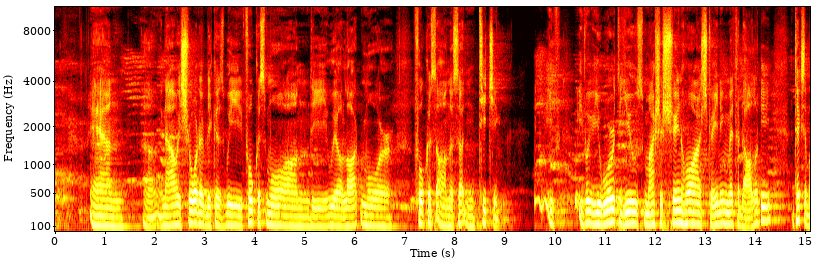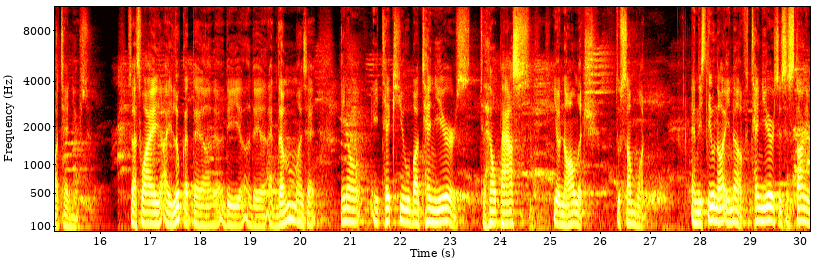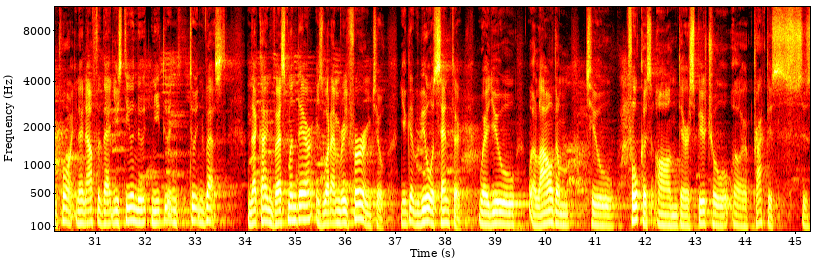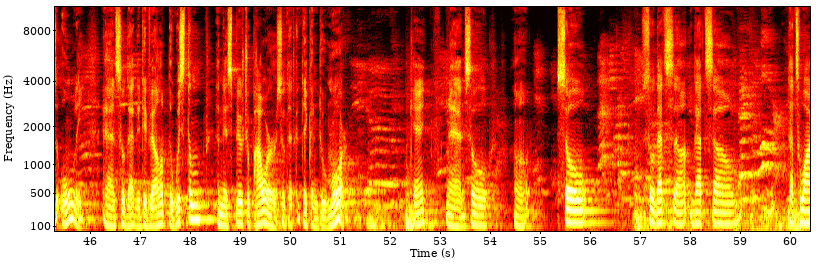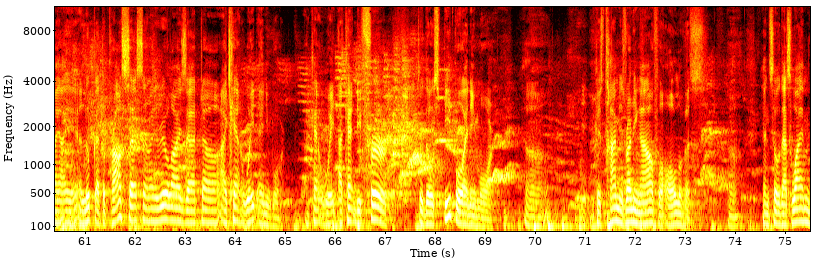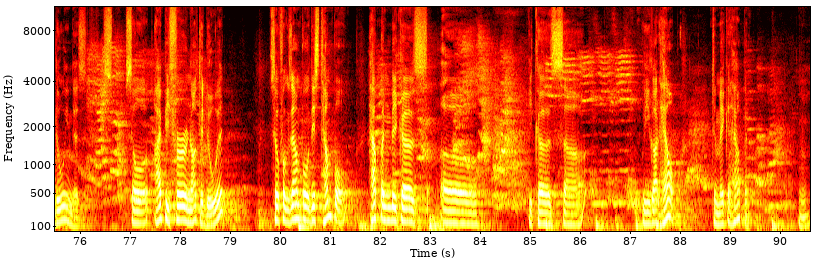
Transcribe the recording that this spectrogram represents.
And uh, now it's shorter because we focus more on the, we are a lot more focused on a sudden teaching. If, if you were to use Master Hsuan Hua's training methodology, it takes about 10 years. So that's why I look at the, uh, the, uh, the, uh, at them and say, you know, it takes you about 10 years to help pass your knowledge to someone. And it's still not enough. 10 years is a starting point, and then after that, you still need to, in, to invest. And that kind of investment there is what I'm referring to. You get build a center where you allow them to focus on their spiritual uh, practices only, and so that they develop the wisdom and their spiritual power so that they can do more. Okay? And so, uh, so, so that's, uh, that's, um, that's why I look at the process and I realize that uh, I can't wait anymore. I can't wait. I can't defer to those people anymore uh, because time is running out for all of us. And so that's why I'm doing this. So I prefer not to do it. So, for example, this temple happened because uh, because uh, we got help to make it happen. Mm.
